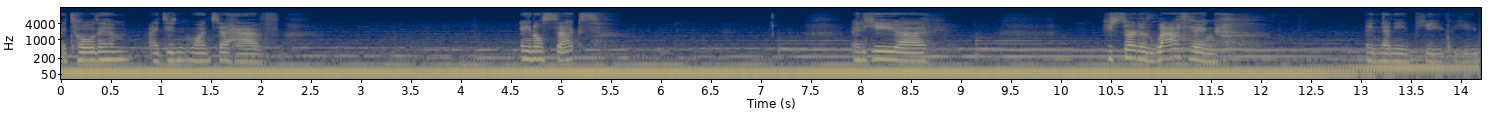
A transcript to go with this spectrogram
I told him I didn't want to have anal sex. And he, uh, he started laughing. And then he, he, he,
